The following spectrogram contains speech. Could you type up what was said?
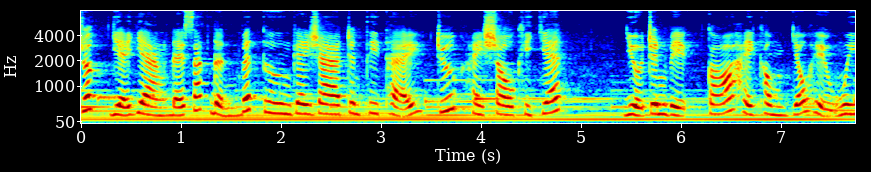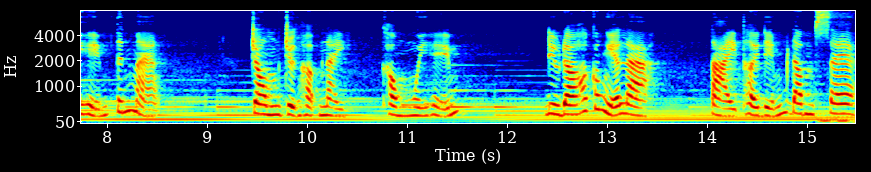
Rất dễ dàng để xác định vết thương gây ra trên thi thể trước hay sau khi chết, dựa trên việc có hay không dấu hiệu nguy hiểm tính mạng. Trong trường hợp này, không nguy hiểm. Điều đó có nghĩa là tại thời điểm đâm xe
